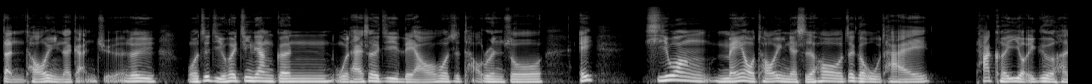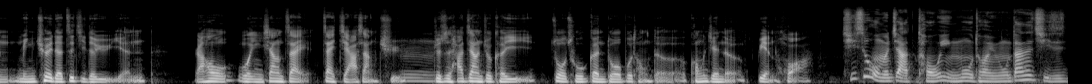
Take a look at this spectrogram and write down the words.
等投影的感觉。所以我自己会尽量跟舞台设计聊，或是讨论说，哎，希望没有投影的时候，这个舞台它可以有一个很明确的自己的语言，然后我影像再再加上去，嗯、就是它这样就可以做出更多不同的空间的变化。其实我们讲投影幕，投影幕，但是其实。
